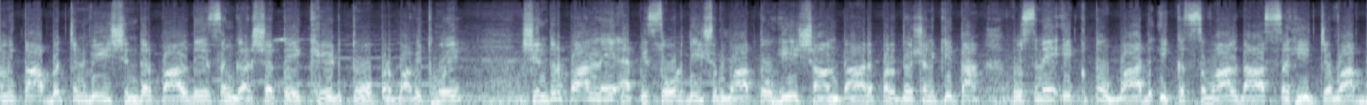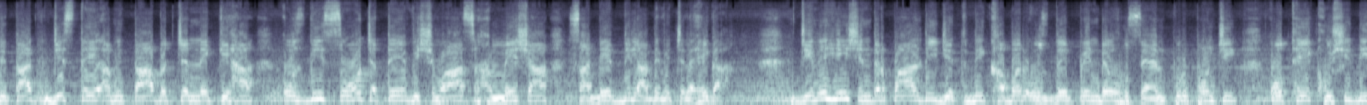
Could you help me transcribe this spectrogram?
ਅਮਿਤਾਭ ਬੱਚਨ ਵੀ ਸ਼ਿੰਦਰਪਾਲ ਦੇ ਸੰਘਰਸ਼ ਅਤੇ ਖੇਡ ਤੋਂ ਪ੍ਰਭਾਵਿਤ ਹੋਏ। ਸ਼ਿੰਦਰਪਾਲ ਨੇ ਐਪੀਸੋਡ ਦੀ ਸ਼ੁਰੂਆਤ ਤੋਂ ਹੀ ਸ਼ਾਨਦਾਰ ਪ੍ਰਦਰਸ਼ਨ ਕੀਤਾ। ਉਸਨੇ ਇੱਕ ਤੋਂ ਬਾਅਦ ਇੱਕ ਸਵਾਲ ਦਾ ਸਹੀ ਜਵਾਬ ਦਿੱਤਾ, ਜਿਸ ਤੇ ਅਮਿਤਾਭ ਬੱਚਨ ਨੇ ਕਿਹਾ ਉਸ ਦੀ ਸੋਚ ਅਤੇ ਵਿਸ਼ਵਾਸ ਹਮੇਸ਼ਾ ਸਾਡੇ ਦਿਲਾਂ ਦੇ ਵਿੱਚ ਰਹੇਗਾ। ਜਿਵੇਂ ਹੀ ਸ਼ਿੰਦਰਪਾਲ ਦੀ ਜਿੱਤ ਦੀ ਖਬਰ ਉਸ ਦੇ ਪਿੰਡ ਹੁਸੈਨਪੁਰ ਪਹੁੰਚੀ, ਉੱਥੇ ਖੁਸ਼ੀ ਦੀ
